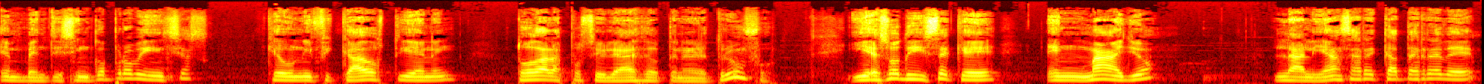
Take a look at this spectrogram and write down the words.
en 25 provincias que unificados tienen todas las posibilidades de obtener el triunfo. Y eso dice que en mayo la Alianza Rescate RD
